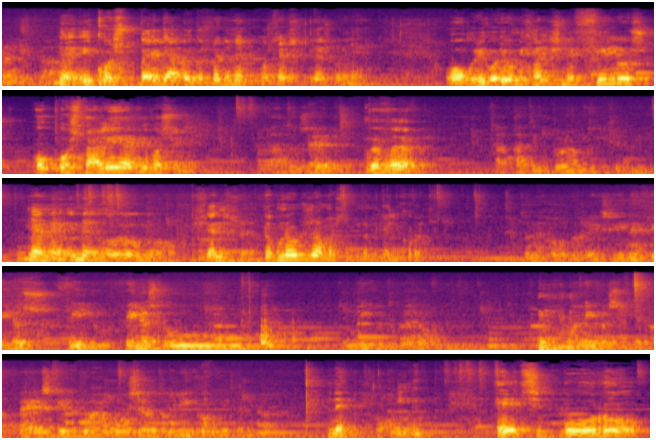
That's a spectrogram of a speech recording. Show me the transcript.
αναλυτικά. Ναι, 25 από 25 μέχρι 24.000 χρόνια. Ο Γρηγορίου Μιχάλης είναι φίλος όπως τα λέει ακριβώς είναι. Α, το ξέρετε. Βεβαίως. Α, κάτι μπορεί να μου το έχετε πει. Ναι, ναι, είναι ο, ο, ο Μιχάλης, το γνωριζόμαστε με Μιχάλη χρόνια. Δεν τον έχω γνωρίσει. Είναι φίλος φίλου. Φίλος του, του Νίκου του Βερό. Ο Νίκος είχε επαφές και που εγώ ξέρω τον Νίκο κτλ. Ναι. Έτσι μπορώ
